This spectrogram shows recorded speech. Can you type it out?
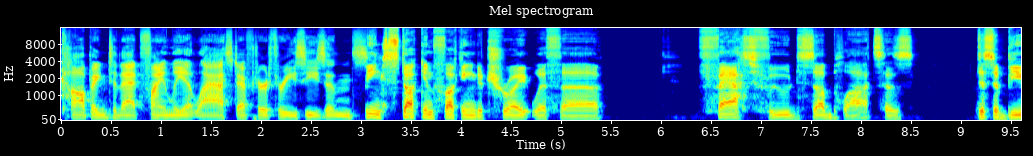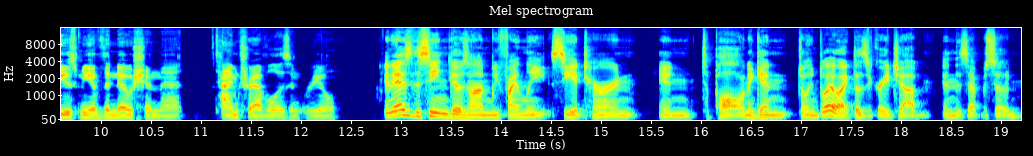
copping to that finally at last after three seasons. Being stuck in fucking Detroit with uh, fast food subplots has disabused me of the notion that time travel isn't real. And as the scene goes on, we finally see a turn in T'Pol. And again, Jolene Blalock does a great job in this episode.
